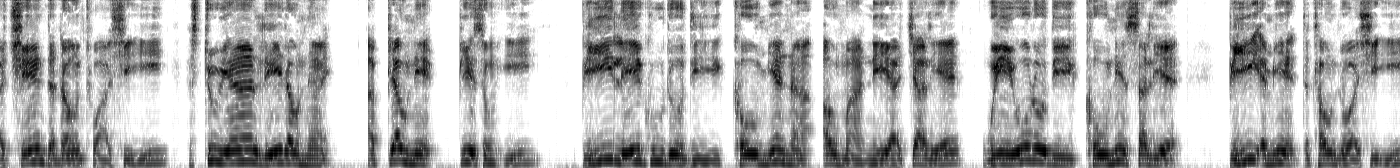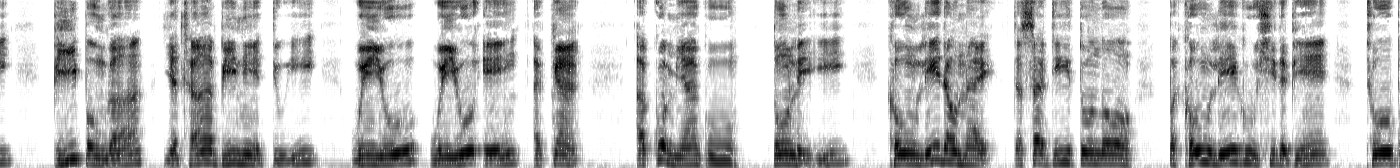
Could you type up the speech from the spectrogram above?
အချင်းတောင်ထွာရှိ၏စတူယန်လေးတောင်၌အပြောက်နှင့်ပြည့်စုံ၏ဘီလေးခုတို့သည်ခုံမျက်နှာအောက်မှနေရာကျလျက်ဝင်ရိုးတို့သည်ခုံနှင့်ဆက်လျက်ဘီအမြင့်တထောင်တော်ရှိ၏ဘီပုံကယထာဘီနှင့်တူ၏ဝင်ယိုဝင်ယိုအိမ်အကန့်အကွက်များကိုတွန်းလေ၏ခုံလေးတောင်၌တဆက်တီးတွန်းသော ပခုံးလေးခုရှိသည်ဖြင့်ထိုပ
